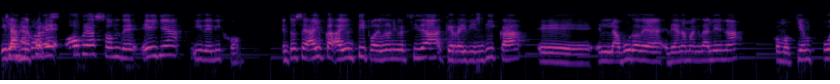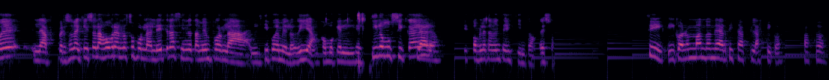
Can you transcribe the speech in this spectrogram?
Y Ya las me acordé. mejores obras son de ella y del hijo. Entonces hay un, ca- hay un tipo de una universidad que reivindica eh, el laburo de, de Ana Magdalena como quien fue la persona que hizo las obras, no solo por las letras, sino también por la- el tipo de melodía, como que el estilo musical Claro. es completamente distinto, eso. Sí, y con un montón de artistas plásticos pasó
